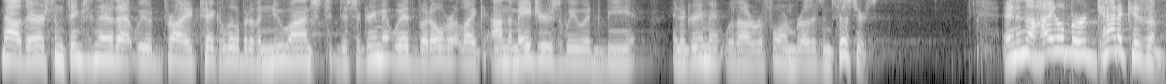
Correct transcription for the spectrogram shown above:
Now, there are some things in there that we would probably take a little bit of a nuanced disagreement with, but over like on the majors, we would be in agreement with our Reformed brothers and sisters. And in the Heidelberg Catechism,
